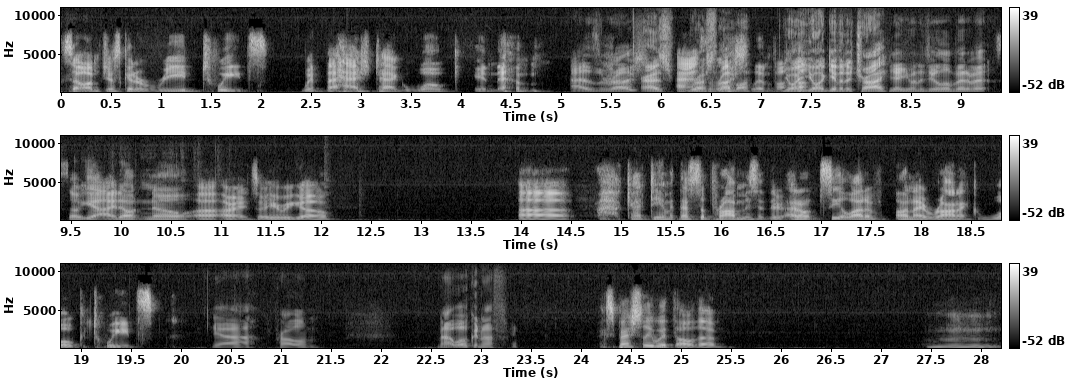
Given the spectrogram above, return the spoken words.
So I'm just gonna read tweets with the hashtag woke in them. As Rush? as, As Rush, Rush Limbaugh, Limbaugh. you want you want to give it a try Yeah, you want to do a little bit of it? So yeah, I don't know. Uh, all right, so here we go. Uh, ah, God damn it, that's the problem. Is that there? I don't see a lot of unironic woke tweets, Yeah, problem. Not woke enough. especially with all the. Mm,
